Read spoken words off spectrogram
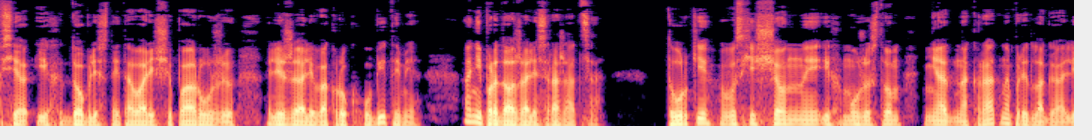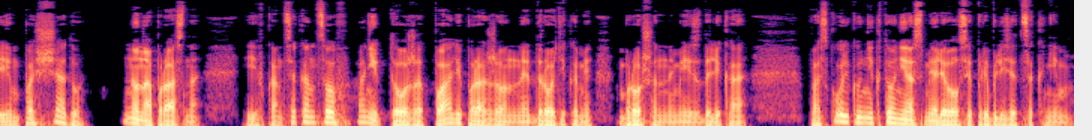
все их доблестные товарищи по оружию лежали вокруг убитыми, они продолжали сражаться. Турки, восхищенные их мужеством, неоднократно предлагали им пощаду, но напрасно, и в конце концов они тоже пали, пораженные дротиками, брошенными издалека, поскольку никто не осмеливался приблизиться к ним.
